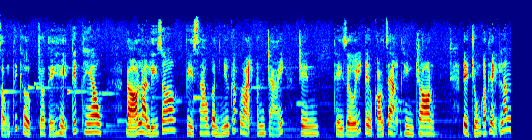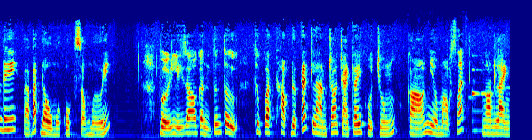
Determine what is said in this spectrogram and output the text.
sống thích hợp cho thế hệ tiếp theo. Đó là lý do vì sao gần như các loại ăn trái trên thế giới đều có dạng hình tròn để chúng có thể lăn đi và bắt đầu một cuộc sống mới. Với lý do gần tương tự, thực vật học được cách làm cho trái cây của chúng có nhiều màu sắc, ngon lành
